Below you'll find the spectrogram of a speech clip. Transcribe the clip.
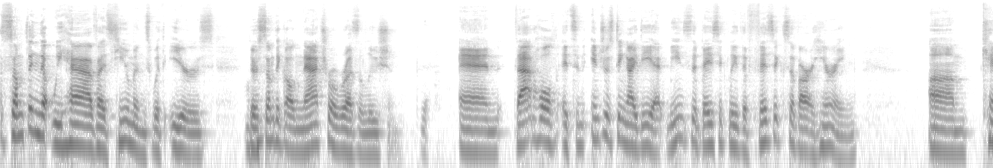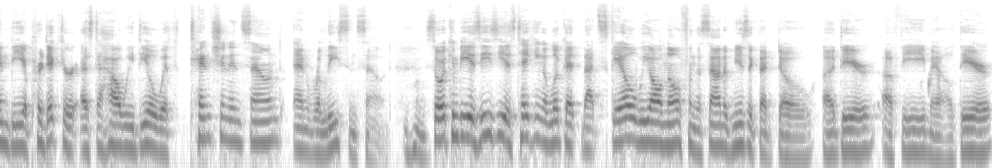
something that we have as humans with ears. There's something called natural resolution. Yeah. And that whole, it's an interesting idea. It means that basically the physics of our hearing um, can be a predictor as to how we deal with tension in sound and release in sound. So it can be as easy as taking a look at that scale we all know from the sound of music that do, a deer, a female deer,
